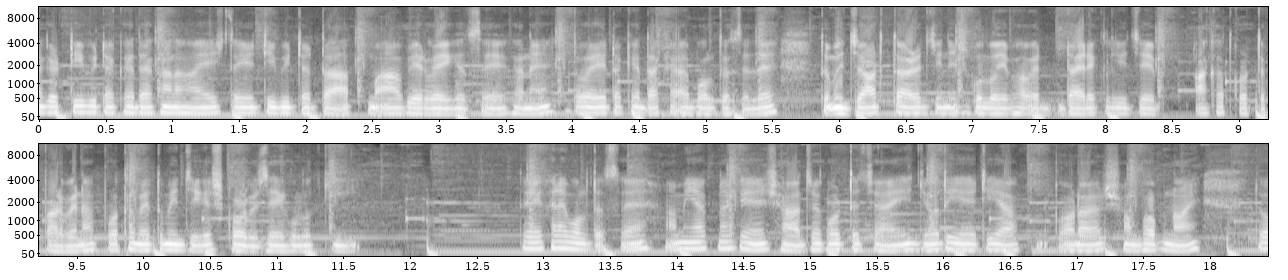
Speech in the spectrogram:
আগে টিভিটাকে দেখানো হয়, তো এই টিভিটা তো আত্মা বের হয়ে গেছে এখানে। তো এটাকে দেখা বলতেছে যে, তুমি যার তার জিনিসগুলো এভাবে ডাইরেক্টলি যে আঘাত করতে পারবে না, প্রথমে তুমি জিজ্ঞেস করবে যে এগুলো কি? এখানে বলতেছে, আমি আপনাকে সাহায্য করতে চাই যদি এটি করা সম্ভব নয়। তো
